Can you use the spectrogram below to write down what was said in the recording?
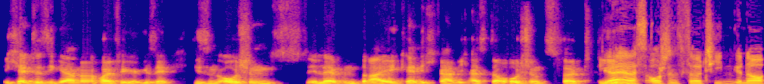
Ich hätte sie gerne häufiger gesehen. Diesen Oceans 11 3 kenne ich gar nicht. Heißt der Oceans 13? Ja, das Oceans 13, genau.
